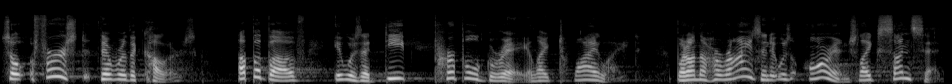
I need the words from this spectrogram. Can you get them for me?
So, first, there were the colors. Up above, it was a deep purple gray, like twilight. But on the horizon, it was orange, like sunset,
